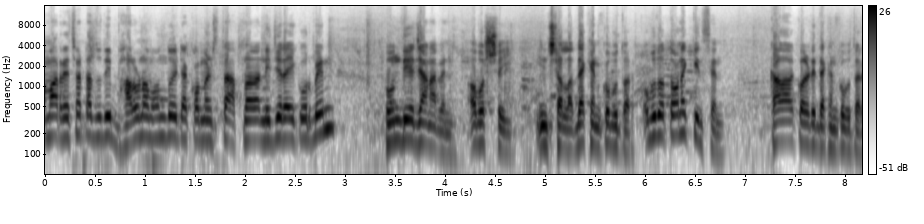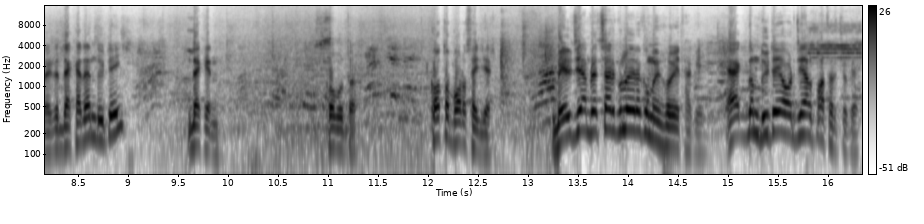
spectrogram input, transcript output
আমার রেচারটা যদি ভালো না বন্ধ এটা কমেন্টসটা আপনারা নিজেরাই করবেন ফোন দিয়ে জানাবেন অবশ্যই ইনশাল্লাহ। দেখেন কবুতর কবুতর তো অনেক কিনছেন। কালার কোয়ালিটি দেখেন কবুতর এটা দেখা দেন দুইটাই। দেখেন কবুতর। কত বড় সাইজের? বেলজিয়াম রেচারগুলো এরকমই হয়ে থাকে। একদম দুইটাই অরিজিনাল পাথর চোখের।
